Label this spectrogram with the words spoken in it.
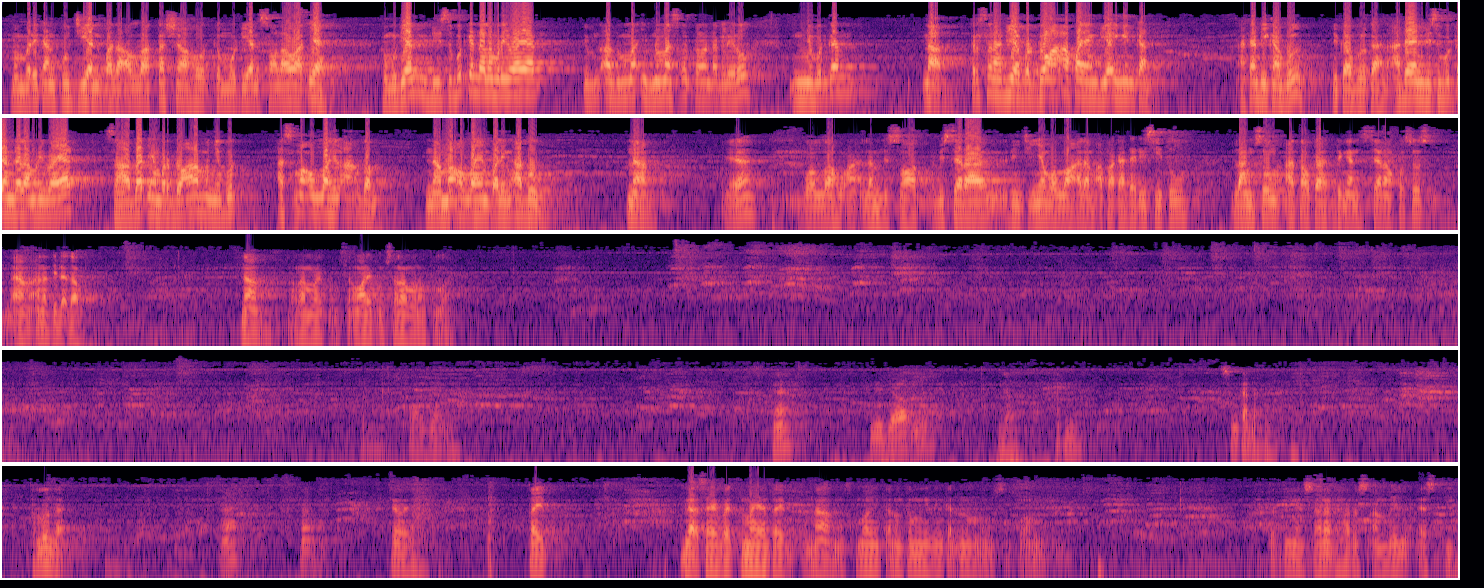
memberikan pujian kepada Allah tasyahud kemudian salawat ya Kemudian disebutkan dalam riwayat Ibnu Ibnu Mas'ud kalau tidak keliru menyebutkan nah terserah dia berdoa apa yang dia inginkan akan dikabul dikabulkan. Ada yang disebutkan dalam riwayat sahabat yang berdoa menyebut asmaullahil a'zam, nama Allah yang paling agung. Nah, ya, wallahu a'lam bissawab. Tapi secara rincinya wallahu a'lam apakah dari situ langsung ataukah dengan secara khusus? Nah, anak tidak tahu. Nah, Assalamualaikum. Waalaikumsalam warahmatullahi keluarganya. Hah? Ini jawab. Ya. Sungkan apa? Perlu enggak? Hah? Coba ya. Taib. Enggak saya baca Maya Taib. Nah, semua kan untuk mengirimkan suami. Tapi dengan syarat harus ambil S3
